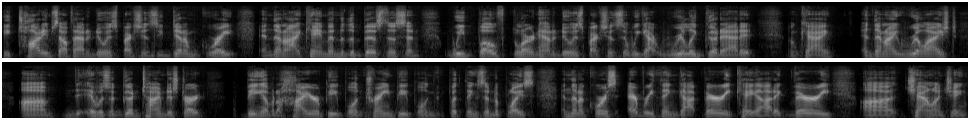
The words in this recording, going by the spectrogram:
he taught himself how to do inspections. He did them great. And then I came into the business and we both learned how to do inspections and we got really good at it. Okay. And then I realized um, it was a good time to start being able to hire people and train people and put things into place. And then, of course, everything got very chaotic, very uh, challenging.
